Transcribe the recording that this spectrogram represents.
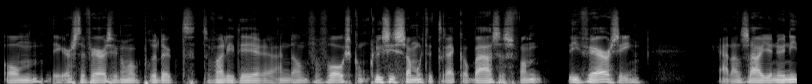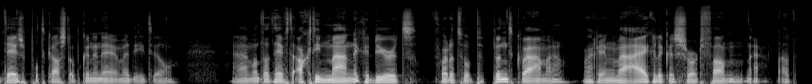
om de eerste versie van mijn product te valideren en dan vervolgens conclusies zou moeten trekken op basis van die versie, ja, dan zou je nu niet deze podcast op kunnen nemen met Detail. Uh, want dat heeft 18 maanden geduurd voordat we op het punt kwamen waarin we eigenlijk een soort van, nou, laten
